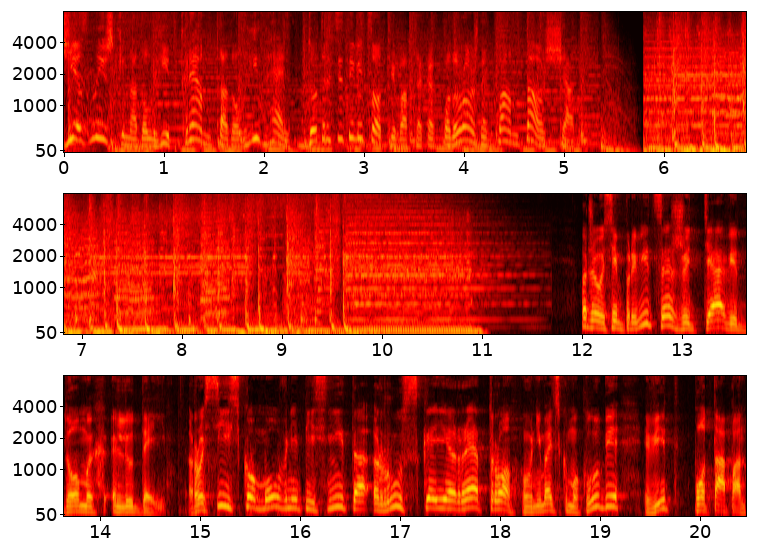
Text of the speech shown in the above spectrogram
Є знижки на Долгіт крем та Долгіт гель до 30% в аптеках подорожник, вам та ощад. Отже, усім привіт. Це життя відомих людей. Російськомовні пісні та русскає ретро у німецькому клубі від Потапа.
